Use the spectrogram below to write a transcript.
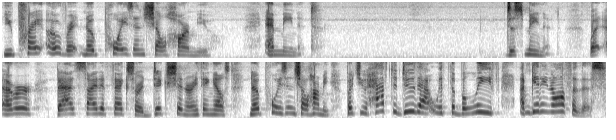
you pray over it, no poison shall harm you. And mean it. Just mean it. Whatever bad side effects or addiction or anything else. No poison shall harm me. But you have to do that with the belief I'm getting off of this.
